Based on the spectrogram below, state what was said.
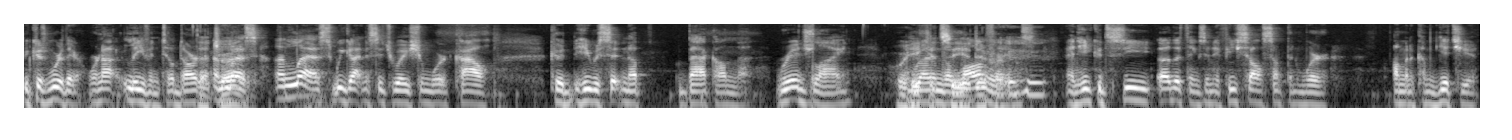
Because we're there. We're not leaving till dark That's unless unless we got in a situation where kyle could he was sitting up back on the ridge line Where he running could the see a long difference. lanes, mm-hmm. and he could see other things. And if he saw something where I'm going to come get you,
